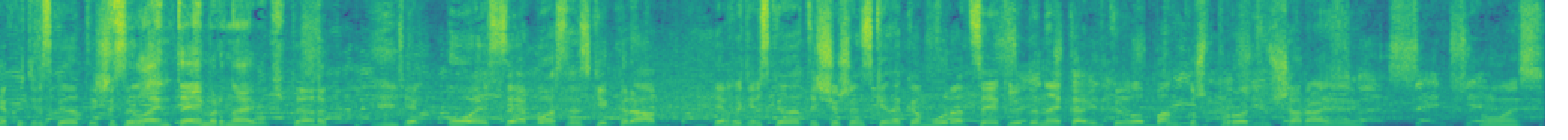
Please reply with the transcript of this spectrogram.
я хотів сказати, що Це лайнтаймер навіть. Так. Ой, це бостонський краб. Я хотів сказати, що Шинський Накамура це як людина, яка відкрила банку шпротів в Шаразі. Ось.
